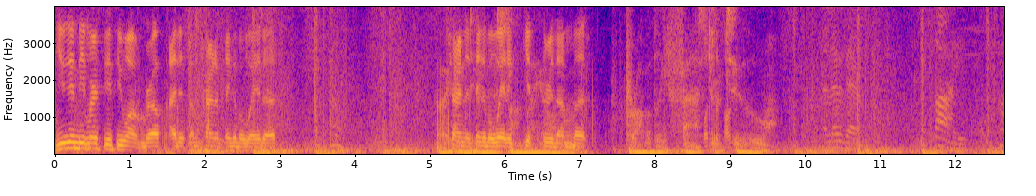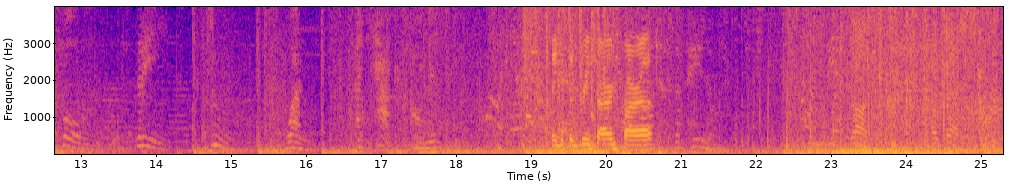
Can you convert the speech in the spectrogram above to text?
You can be Mercy if you want, bro. I just I'm trying to think of a way to I trying to think of a way to get my through them, but Probably faster fuck? too. Hello there. Five, four, three, two, one. Attack commencing. thank you for the recharge, Pharah. The payload. God. Our Bastion is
